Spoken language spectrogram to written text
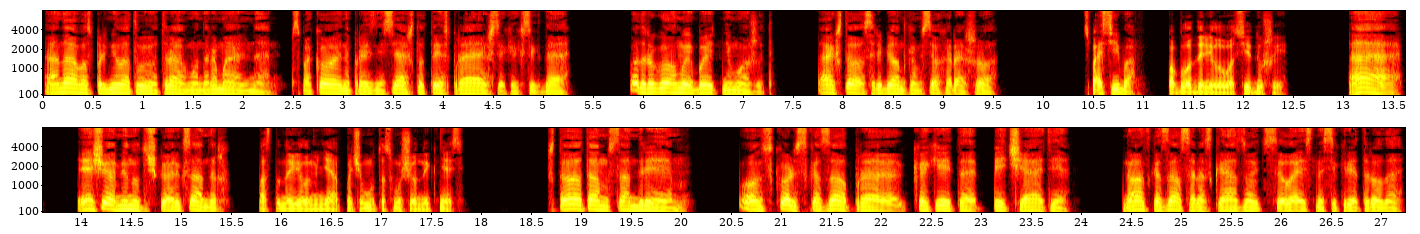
Она восприняла твою травму нормально, спокойно произнеся, что ты справишься, как всегда. По-другому и быть не может. Так что с ребенком все хорошо. Спасибо, поблагодарил его от всей души. А, еще минуточку, Александр, остановил меня почему-то смущенный князь. Что там с Андреем? Он скользь сказал про какие-то печати, но отказался рассказывать, ссылаясь на секрет рода,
